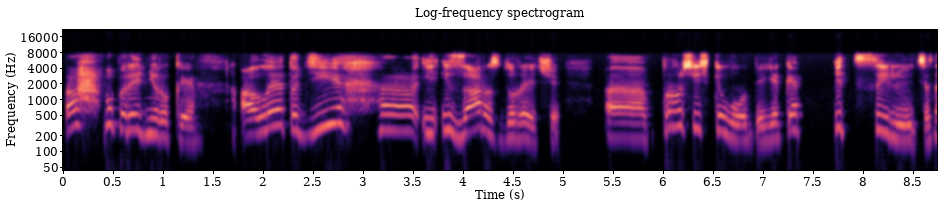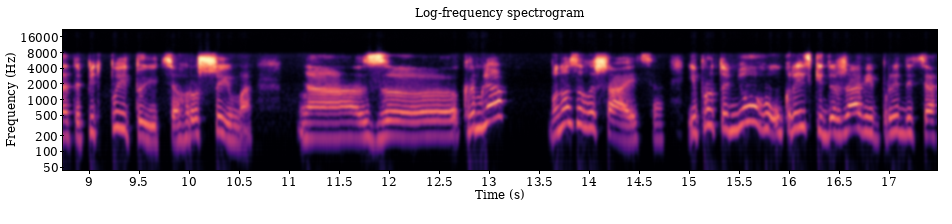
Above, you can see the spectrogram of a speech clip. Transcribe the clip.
ах, попередні роки. Але тоді е, і, і зараз, до речі, е, проросійське лобі, яке підсилюється, знаєте, підпитується грошима з Кремля, воно залишається. І проти нього українській державі прийдеться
